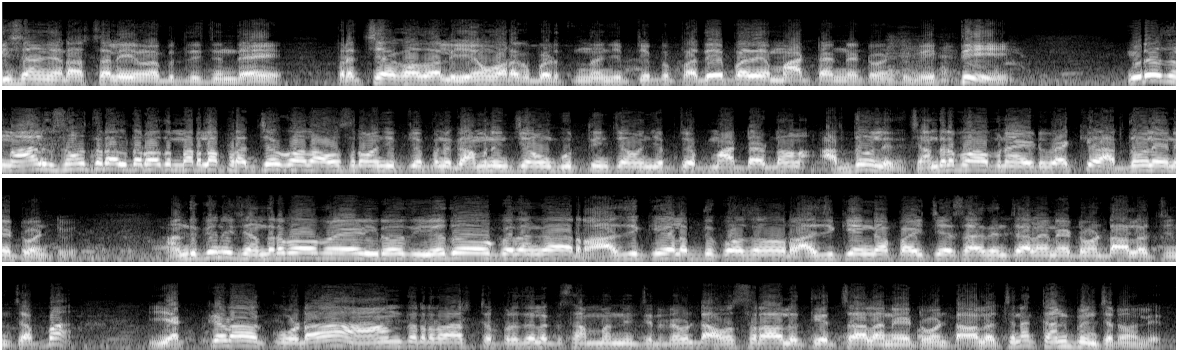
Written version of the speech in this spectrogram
ఈశాన్య రాష్ట్రాలు ఏం అభివృద్ధి చెందాయి? ప్రత్యేక హోదాలు ఏం వరకు పెడుతుందని చెప్పి పదే పదే మాట్లాడినటువంటి వ్యక్తి ఈరోజు నాలుగు సంవత్సరాల తర్వాత మరలా ప్రత్యేక హోదా అవసరం అని చెప్పి చెప్పిన గమనించాము గుర్తించామని చెప్పి చెప్పి మాట్లాడడం అర్థం లేదు. చంద్రబాబు నాయుడు వ్యాఖ్యలు అర్థం లేనటువంటివి. అందుకని చంద్రబాబు నాయుడు ఈరోజు ఏదో ఒక విధంగా రాజకీయ లబ్ధి కోసం రాజకీయంగా పైచే సాధించాలనేటువంటి ఆలోచన తప్ప ఎక్కడా కూడా ఆంధ్ర రాష్ట్ర ప్రజలకు సంబంధించినటువంటి అవసరాలు తీర్చాలనేటువంటి ఆలోచన కనిపించడం లేదు.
